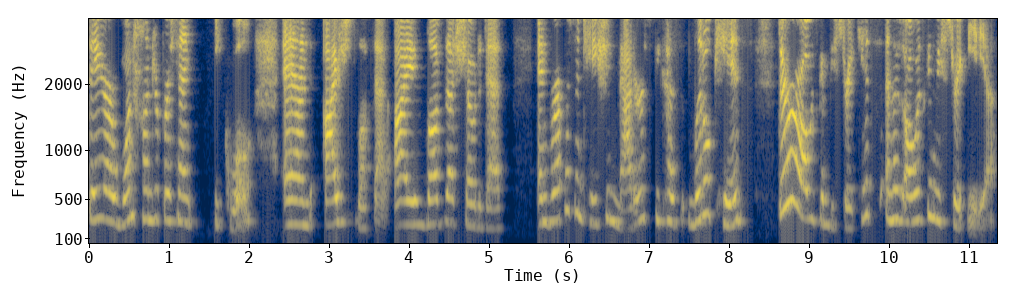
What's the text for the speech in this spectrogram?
They are 100% equal. And I just love that. I love that show to death. And representation matters because little kids, there are always going to be straight kids and there's always going to be straight media.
